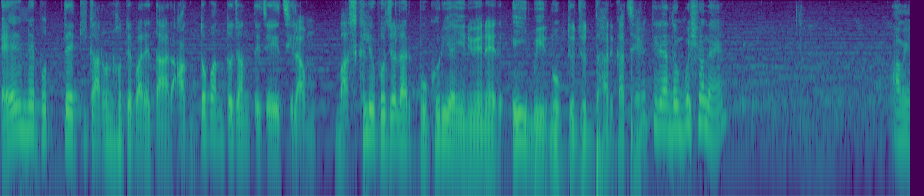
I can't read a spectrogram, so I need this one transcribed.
এর নেপথ্যে কি কারণ হতে পারে তার আদ্যপান্ত জানতে চেয়েছিলাম বাঁশখালী উপজেলার পুকুরিয়া ইউনিয়নের এই বীর মুক্তিযোদ্ধার কাছে। তিরানব্বই সনে আমি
